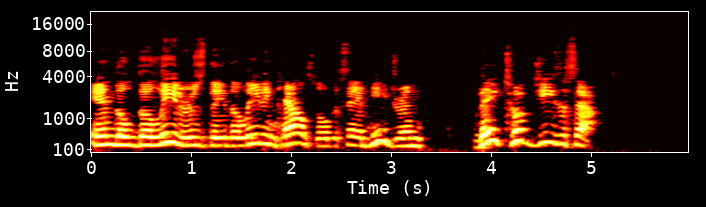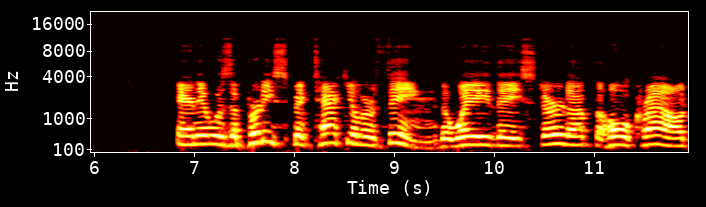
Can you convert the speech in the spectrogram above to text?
in the, the leaders, the, the leading council, the Sanhedrin, they took Jesus out. And it was a pretty spectacular thing, the way they stirred up the whole crowd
